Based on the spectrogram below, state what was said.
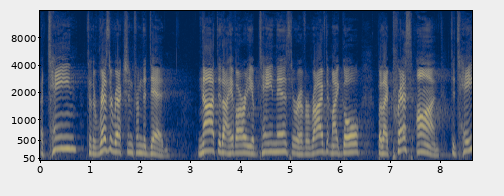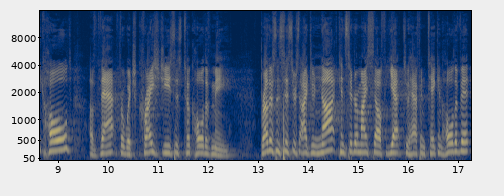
attain to the resurrection from the dead. Not that I have already obtained this or have arrived at my goal, but I press on to take hold of that for which Christ Jesus took hold of me. Brothers and sisters, I do not consider myself yet to have taken hold of it,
